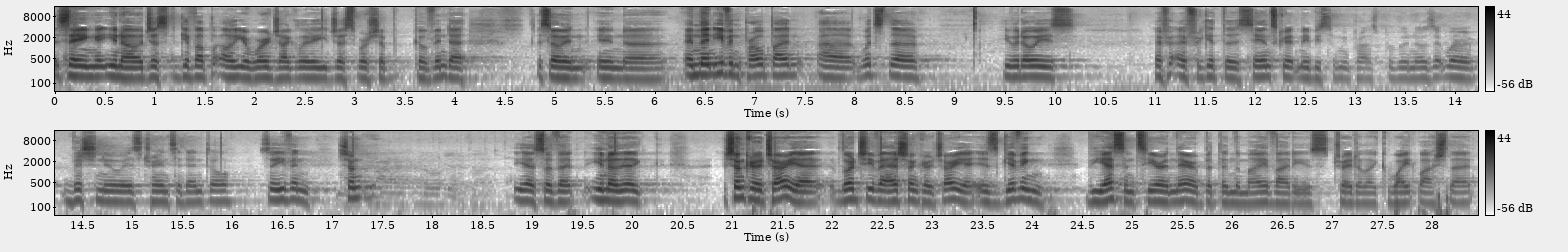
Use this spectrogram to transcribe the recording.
saying, you know, just give up all your word jugglery, just worship Govinda. So in, in uh, and then even Prabhupada, uh, what's the, he would always, I, f- I forget the Sanskrit, maybe Swami Prabhu knows it, where Vishnu is transcendental. So even Shank, yeah, so that you know, the Shankaracharya, Lord Shiva as Shankaracharya is giving the essence here and there, but then the Mayavadis try to like whitewash that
